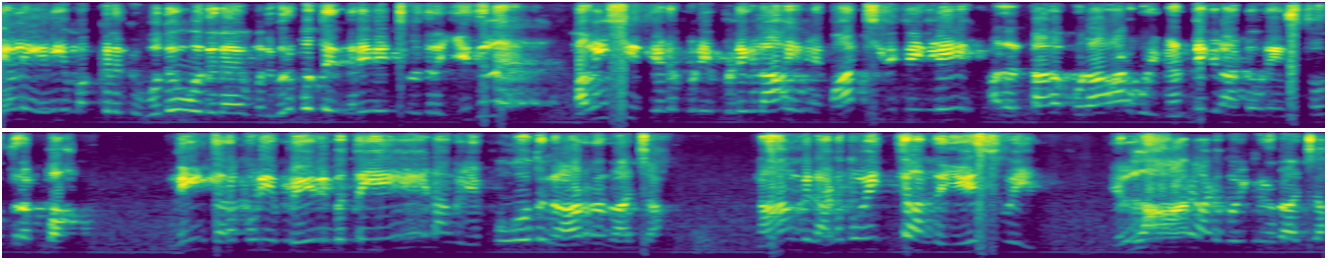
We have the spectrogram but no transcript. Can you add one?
ஏழை எளிய மக்களுக்கு உதவுவதுல உமது விருப்பத்தை நிறைவேற்றுவதுல இதுல மகிழ்ச்சியை தேடக்கூடிய பிள்ளைகளாக எங்களை மாற்றி இருக்கீங்களே அதற்காக கொடான ஒரு நன்றிகள் ஆண்டவரே. ஸ்தோத்திரப்பா நீ தரக்கூடிய பேரின்பத்தையே நாங்கள் எப்போது நாடுற ராஜா? நாங்கள் அனுபவித்த அந்த இயேசுவை எல்லாரும் அனுபவிக்கிறோம் ராஜா.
